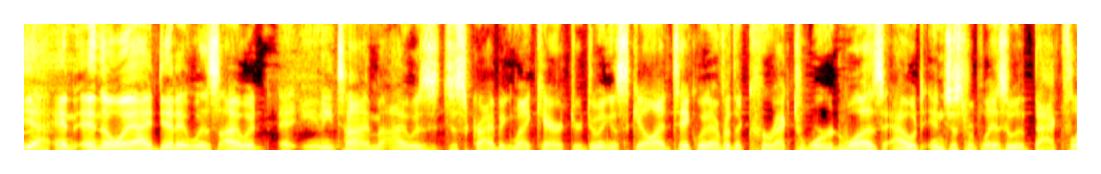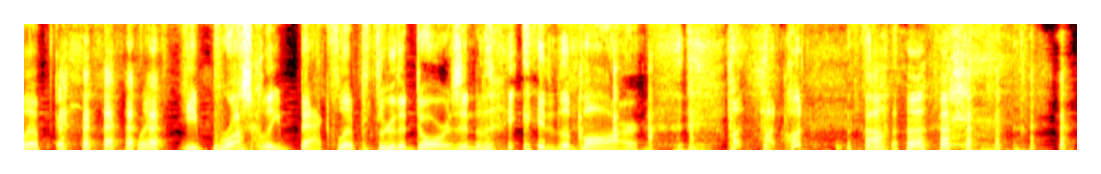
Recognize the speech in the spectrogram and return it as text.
Yeah, and, and the way I did it was I would anytime I was describing my character doing a skill, I'd take whatever the correct word was out and just replace it with backflip. like he brusquely backflipped through the doors into the into the bar. hut, hut, hut.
